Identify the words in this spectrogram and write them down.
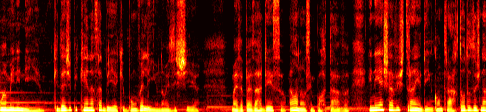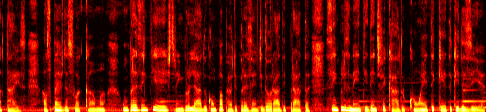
Uma menininha que desde pequena sabia que o bom velhinho não existia. Mas apesar disso, ela não se importava e nem achava estranho de encontrar todos os natais, aos pés da sua cama, um presente extra embrulhado com papel de presente dourado e prata, simplesmente identificado com a etiqueta que dizia:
